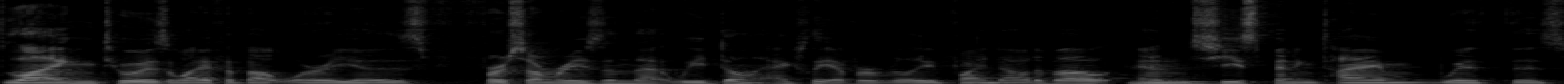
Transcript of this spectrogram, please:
lying to his wife about where he is for some reason that we don't actually ever really find out about and she's spending time with this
